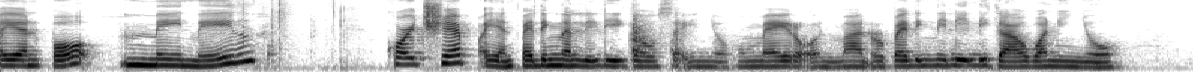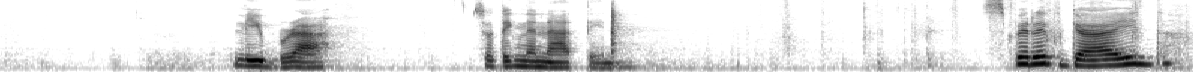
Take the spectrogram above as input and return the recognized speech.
Ayan po, main male. Courtship, ayan, pwedeng nanliligaw sa inyo kung mayroon man. Or pwedeng nililigawan ninyo. Libra. So, tingnan natin. Spirit guide.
